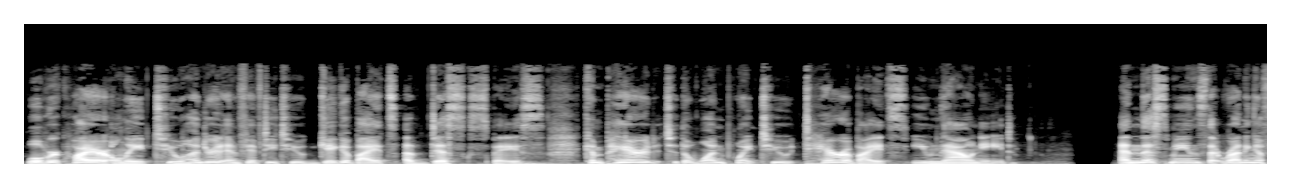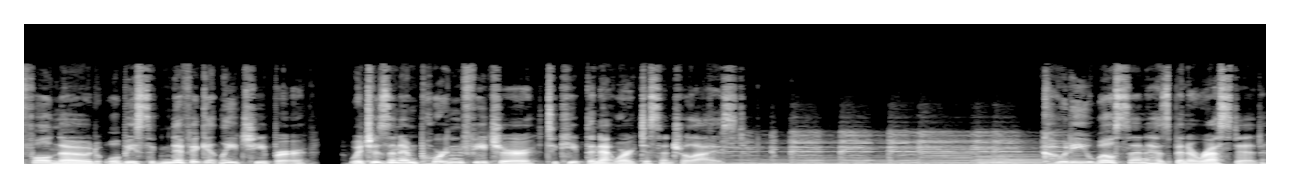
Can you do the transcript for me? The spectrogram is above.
will require only 252 gigabytes of disk space compared to the 1.2 terabytes you now need. And this means that running a full node will be significantly cheaper, which is an important feature to keep the network decentralized. Cody Wilson has been arrested.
